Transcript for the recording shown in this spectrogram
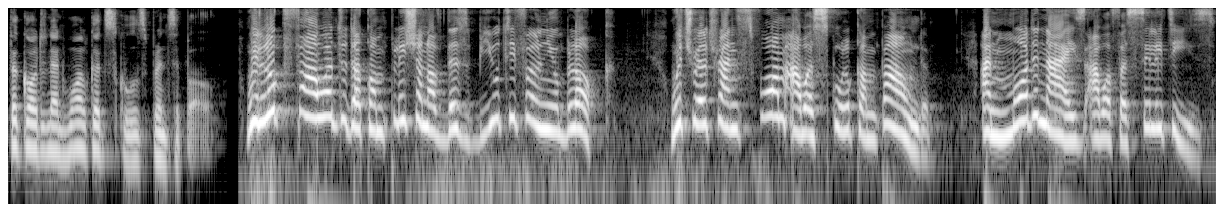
the Gordon and Walcott School's principal. We look forward to the completion of this beautiful new block which will transform our school compound and modernize our facilities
